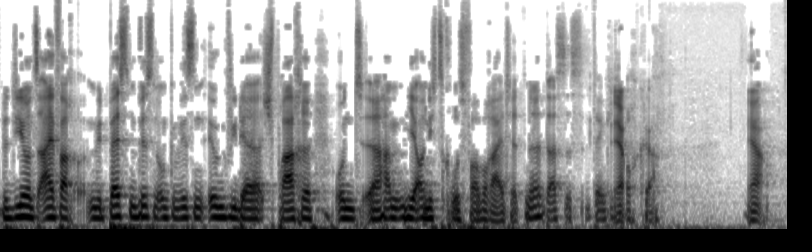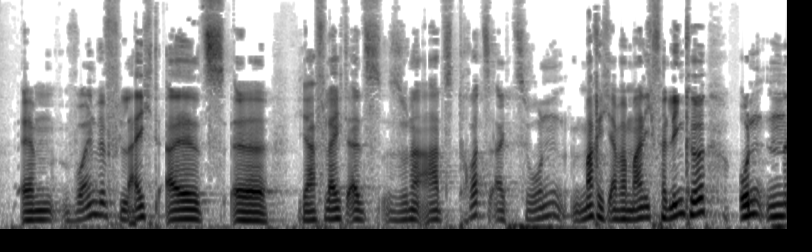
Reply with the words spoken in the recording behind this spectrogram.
bedienen uns einfach mit bestem Wissen und Gewissen irgendwie der Sprache und äh, haben hier auch nichts groß vorbereitet. Ne? Das ist, denke ich, auch klar. Ja. ähm, wollen wir vielleicht als äh, ja, vielleicht als so eine Art Trotzaktion, mache ich einfach mal. Ich verlinke unten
